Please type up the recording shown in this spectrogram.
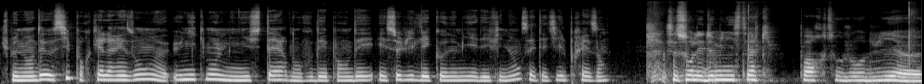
Je me demandais aussi pour quelles raisons uniquement le ministère dont vous dépendez et celui de l'économie et des finances étaient-ils présents Ce sont les deux ministères qui porte aujourd'hui euh,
